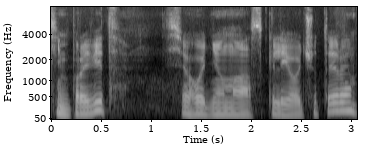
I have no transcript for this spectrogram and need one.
Всім привіт! Сьогодні у нас Clio 4.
